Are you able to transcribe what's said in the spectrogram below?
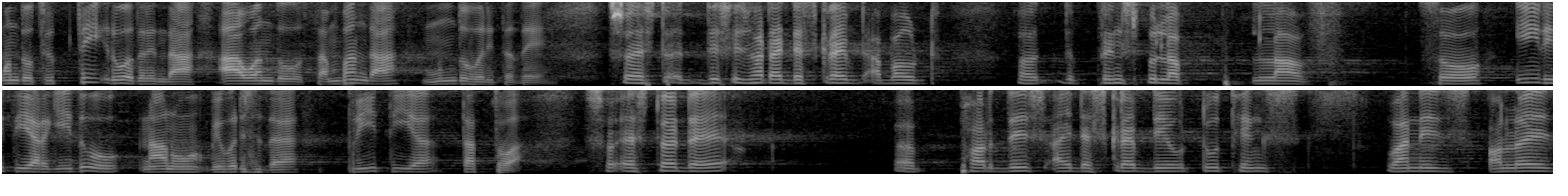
ಒಂದು ತೃಪ್ತಿ ಇರುವುದರಿಂದ ಆ ಒಂದು ಸಂಬಂಧ ಮುಂದುವರಿತದೆ. So just this is what I described about the principle of love so ಈ ರೀತಿಯಾಗಿ ಇದು ನಾನು ವಿವರಿಸಿದ ಪ್ರೀತಿಯ ತತ್ವ. So yesterday for this I describe you two things One is always,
